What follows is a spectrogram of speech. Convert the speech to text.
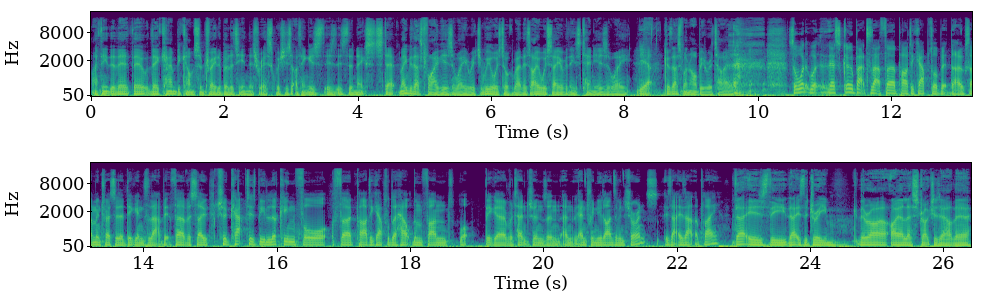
I think that there, there, there can become some tradability in this risk, which is I think is, is, is the next step. Maybe that's five years away, Richard. We always talk about this. I always say everything's ten years away. Yeah, because that's when I'll be retired. So what, what, let's go back to that third party capital bit though, because I'm interested to dig into that a bit further. So should captives be looking for third party capital to help them fund what bigger retentions and, and entering new lines of insurance? Is that is that the play? That is the that is the dream. There are ILS structures out there,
